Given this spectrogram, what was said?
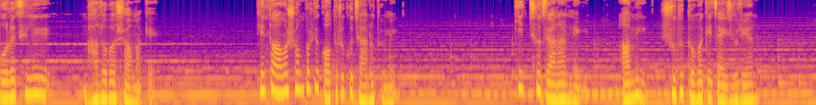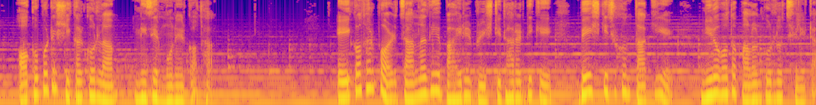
বলেছিলে ভালোবাসো আমাকে, কিন্তু আমার সম্পর্কে কতটুকু জানো তুমি? কিচ্ছু জানার নেই। আমি শুধু তোমাকে চাই, জুলিয়ান। অকপটে স্বীকার করলাম নিজের মনের কথা। এই কথার পর জানলা দিয়ে বাইরের বৃষ্টিধারার দিকে বেশ কিছুক্ষণ তাকিয়ে নীরবতা পালন করল ছেলেটা।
